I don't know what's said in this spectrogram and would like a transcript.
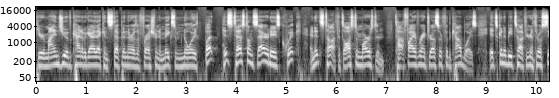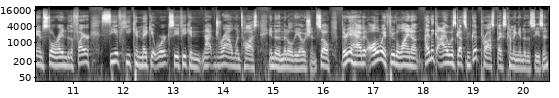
He reminds you of kind of a guy that can step in there as a freshman and make some noise. But his test on Saturday is quick and it's tough. It's Austin Marsden, top five ranked wrestler for the Cowboys. It's going to be tough. You're going to throw Sam Stoll right into the fire. See if he can make it work. See if he can not drown when tossed into the middle of the ocean. So there you have it, all the way through the lineup. I think Iowa's got some good prospects coming into the season.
